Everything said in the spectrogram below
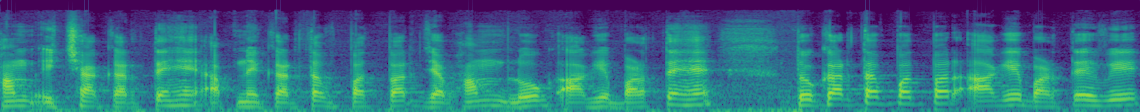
हम इच्छा करते हैं अपने कर्तव्य पथ पर, जब हम लोग आगे बढ़ते हैं तो कर्तव्य पथ पर आगे बढ़ते हुए,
